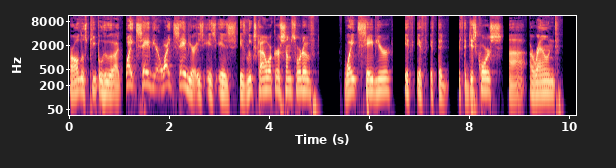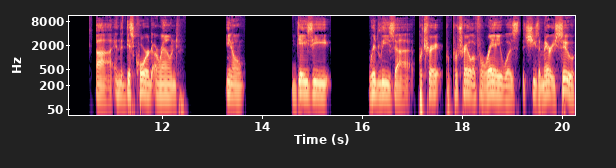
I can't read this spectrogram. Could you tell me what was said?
are all those people who are like white savior, white savior? Is is is is Luke Skywalker some sort of white savior? If if if the if the discourse uh, around uh, and the discord around, you know, Daisy Ridley's uh, portray, portrayal of Rey was that she's a Mary Sue.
